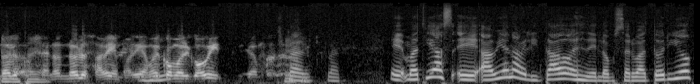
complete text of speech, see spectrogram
no, lo, no, lo sabemos, digamos, es como el COVID, digamos. Claro, claro. Eh, Matías, eh, habían habilitado desde el observatorio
